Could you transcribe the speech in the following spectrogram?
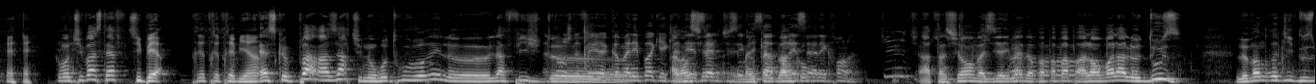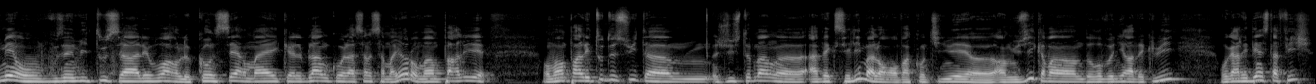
Comment tu vas Steph? Super, très très très bien. Est-ce que par hasard tu nous retrouverais le- l'affiche de... Attends, je le fais comme à l'époque avec à la DSL, tu sais, quand Michael ça apparaissait Blanco. à l'écran là. Attention, vas-y Ahmed, hop, hop, hop, hop. Alors voilà, le 12, le vendredi 12 mai, on vous invite tous à aller voir le concert Michael Blanco à la salle Samayor. On va en parler, on va en parler tout de suite euh, justement euh, avec Selim. Alors on va continuer euh, en musique avant de revenir avec lui. Regardez bien cette affiche,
